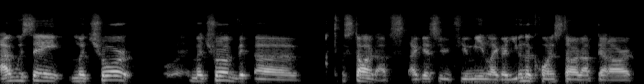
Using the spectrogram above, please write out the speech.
I would say mature, mature uh, startups. I guess if you mean like a unicorn startup that are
